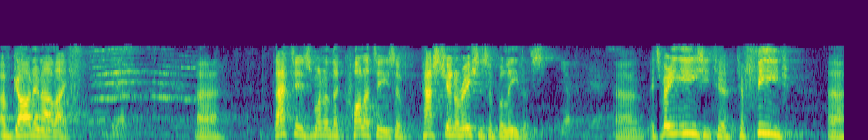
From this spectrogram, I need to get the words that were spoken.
of God in our life. Uh, that is one of the qualities of past generations of believers. Uh, it's very easy to, to feed uh,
